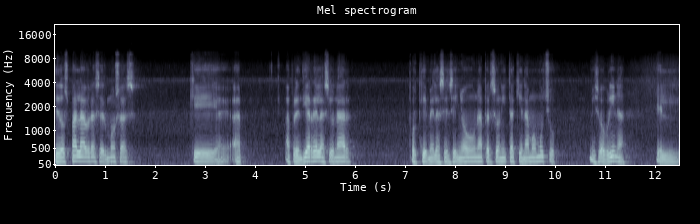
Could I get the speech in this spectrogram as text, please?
de dos palabras hermosas que aprendí a relacionar porque me las enseñó una personita a quien amo mucho, mi sobrina, en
